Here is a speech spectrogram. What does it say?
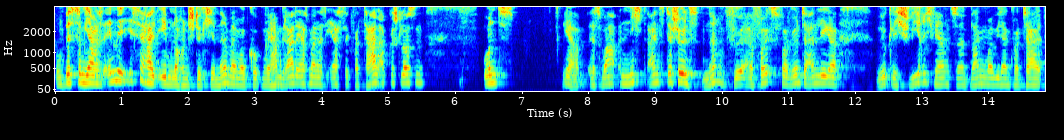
Und bis zum Jahresende ist er halt eben noch ein Stückchen, ne, wenn wir gucken. Wir haben gerade erstmal das erste Quartal abgeschlossen und ja, es war nicht eins der schönsten. Ne? Für erfolgsverwöhnte Anleger wirklich schwierig. Wir haben seit langem mal wieder ein Quartal,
